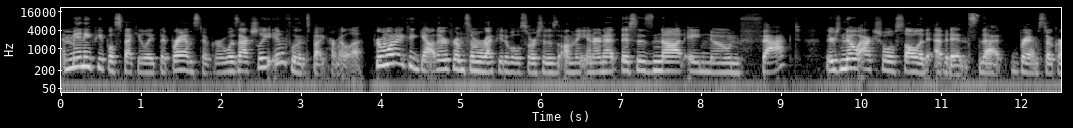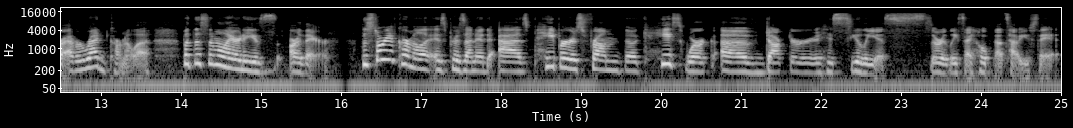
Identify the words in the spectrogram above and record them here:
and many people speculate that Bram Stoker was actually influenced by Carmilla. From what I could gather from some reputable sources on the internet, this is not a known fact there's no actual solid evidence that Bram Stoker ever read Carmilla, but the similarities are there. The story of Carmilla is presented as papers from the casework of Dr. Hesselius, or at least I hope that's how you say it.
